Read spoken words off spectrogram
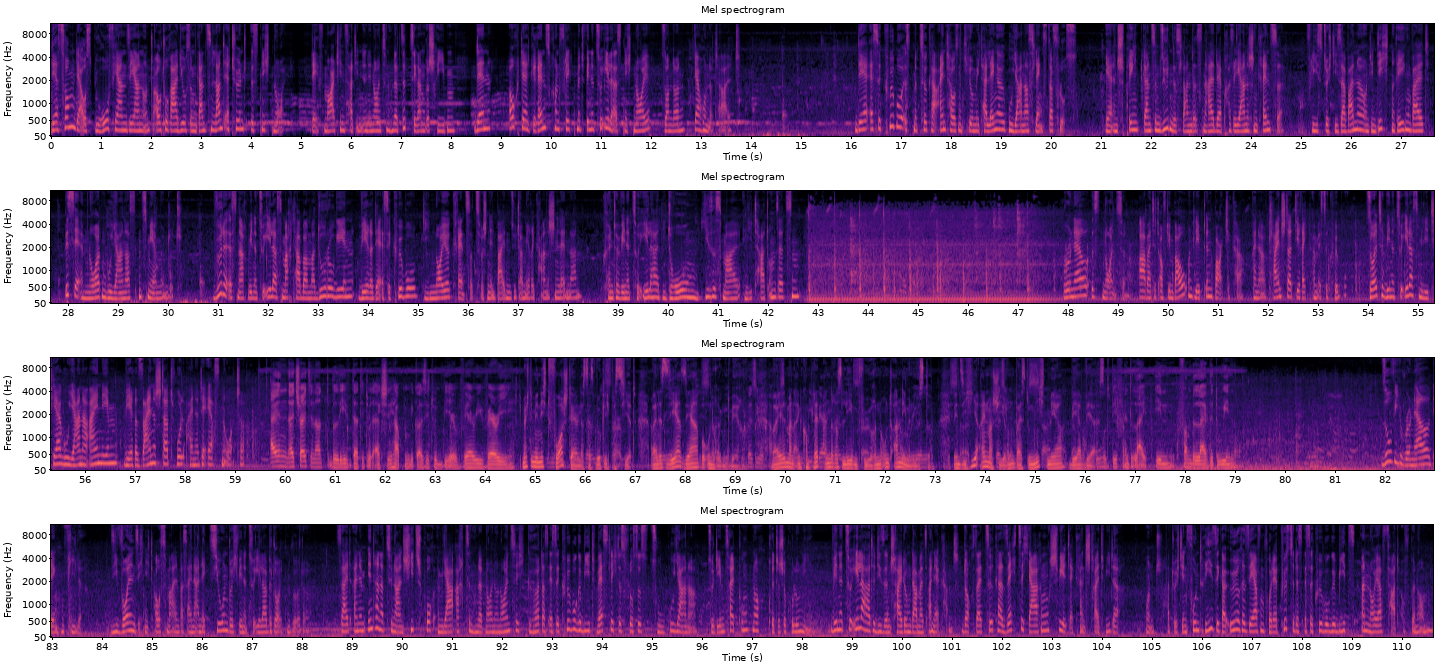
Der Song, der aus Bürofernsehern und Autoradios im ganzen Land ertönt, ist nicht neu. Dave Martins hat ihn in den 1970ern geschrieben, denn auch der Grenzkonflikt mit Venezuela ist nicht neu, sondern Jahrhunderte alt. Der Essequibo ist mit ca. 1000 Kilometer Länge Guyanas längster Fluss. Er entspringt ganz im Süden des Landes, nahe der brasilianischen Grenze, fließt durch die Savanne und den dichten Regenwald, bis er im Norden Guyanas ins Meer mündet. Würde es nach Venezuelas Machthaber Maduro gehen, wäre der Essequibo die neue Grenze zwischen den beiden südamerikanischen Ländern. Könnte Venezuela die Drohung dieses Mal in die Tat umsetzen? Ronell ist 19, arbeitet auf dem Bau und lebt in Bartica, einer Kleinstadt direkt am Essequibo. Sollte Venezuelas Militär Guyana einnehmen, wäre seine Stadt wohl eine der ersten Orte. Ich möchte mir nicht vorstellen, dass das wirklich passiert, weil es sehr, sehr beunruhigend wäre, weil man ein komplett anderes Leben führen und annehmen müsste. Wenn sie hier einmarschieren, weißt du nicht mehr, wer wer ist. So wie Ronell denken viele. Sie wollen sich nicht ausmalen, was eine Annexion durch Venezuela bedeuten würde. Seit einem internationalen Schiedsspruch im Jahr 1899 gehört das Essequibo-Gebiet westlich des Flusses zu Guyana, zu dem Zeitpunkt noch britische Kolonie. Venezuela hatte diese Entscheidung damals anerkannt, doch seit circa 60 Jahren schwelt der Grenzstreit wieder und hat durch den Fund riesiger Ölreserven vor der Küste des Essequibo-Gebiets an neuer Fahrt aufgenommen.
